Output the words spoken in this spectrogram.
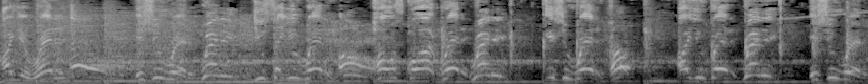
Are you ready? Oh. Is you ready? Ready. You say you ready. Whole squad ready. Ready. Is you ready? Oh. Are you ready? Ready. Is you ready?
